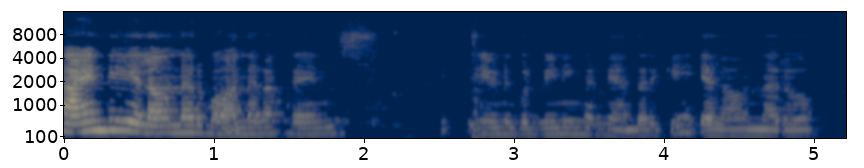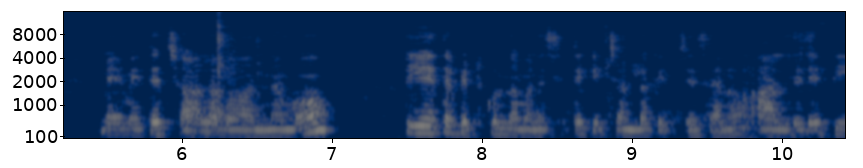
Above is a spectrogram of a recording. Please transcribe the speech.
హాయ్ అండి. ఎలా ఉన్నారు? బాగున్నారా ఫ్రెండ్స్? ఈవినింగ్ గుడ్ ఈవినింగ్ అండి అందరికీ. ఎలా ఉన్నారు? మేమైతే చాలా బాగున్నాము. టీ అయితే పెట్టుకుందాం అనేసి అయితే కిచెన్లోకి ఇచ్చేసాను ఆల్రెడీ టీ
